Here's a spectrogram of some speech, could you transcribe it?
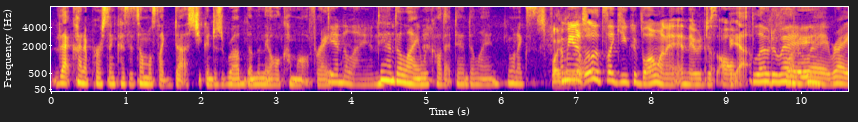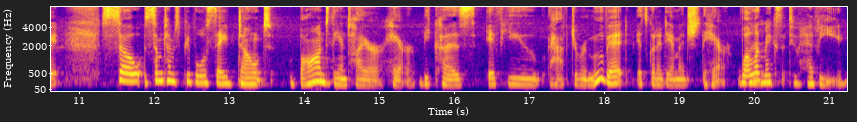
that kind of person because it's almost like dust. You can just rub them and they all come off, right? Dandelion. Dandelion. We call that dandelion. You want to Explain I mean, this. well, it's like you could blow on it and they would just all Yeah. float away. float away, right? So sometimes people will say don't bond the entire hair because if you have to remove it, it's going to damage the hair. Well, Or it makes it too heavy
